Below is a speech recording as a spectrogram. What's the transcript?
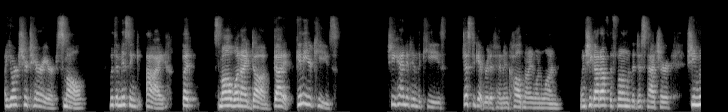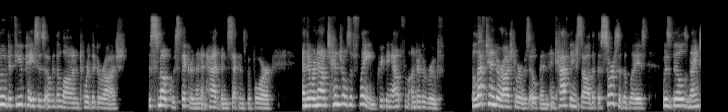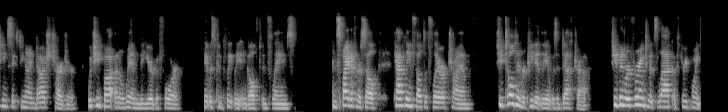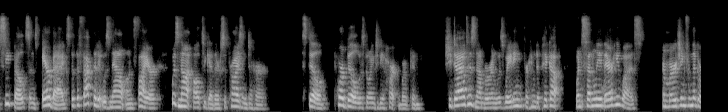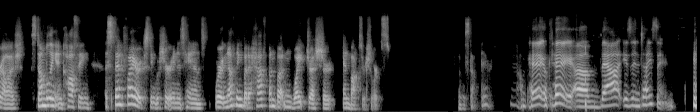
A Yorkshire Terrier, small, with a missing eye, but small one eyed dog. Got it. Give me your keys. She handed him the keys just to get rid of him and called 911. When she got off the phone with the dispatcher, she moved a few paces over the lawn toward the garage. The smoke was thicker than it had been seconds before, and there were now tendrils of flame creeping out from under the roof. The left hand garage door was open, and Kathleen saw that the source of the blaze was Bill's 1969 Dodge Charger, which he'd bought on a whim the year before. It was completely engulfed in flames. In spite of herself, Kathleen felt a flare of triumph. She'd told him repeatedly it was a death trap. She'd been referring to its lack of three point seatbelts and airbags, but the fact that it was now on fire was not altogether surprising to her. Still, poor Bill was going to be heartbroken. She dialed his number and was waiting for him to pick up when suddenly there he was, emerging from the garage, stumbling and coughing, a spent fire extinguisher in his hands, wearing nothing but a half unbuttoned white dress shirt and boxer shorts. I will stop there. Okay, okay. Um, that is enticing.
